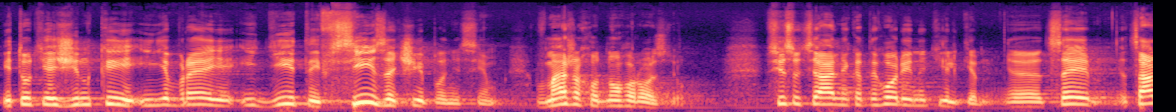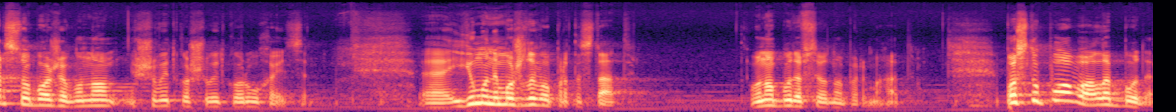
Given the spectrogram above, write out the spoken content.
і тут є жінки, і євреї, і діти. Всі зачіплені цим в межах одного розділу. Всі соціальні категорії не тільки. Е, Це царство Боже, воно швидко-швидко рухається. Е, Йому неможливо протистати. Воно буде все одно перемагати. Поступово, але буде.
